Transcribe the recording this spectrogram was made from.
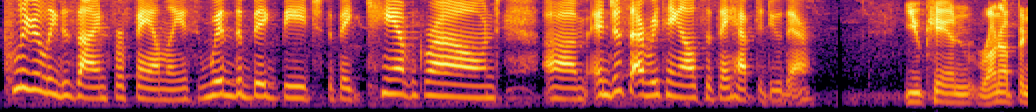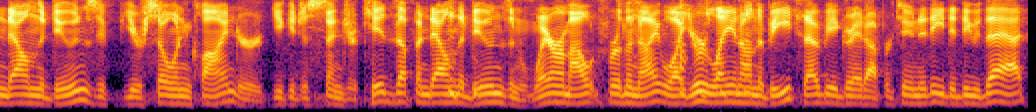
clearly designed for families with the big beach, the big campground, um, and just everything else that they have to do there. You can run up and down the dunes if you're so inclined, or you could just send your kids up and down the dunes and wear them out for the night while you're laying on the beach. That would be a great opportunity to do that.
